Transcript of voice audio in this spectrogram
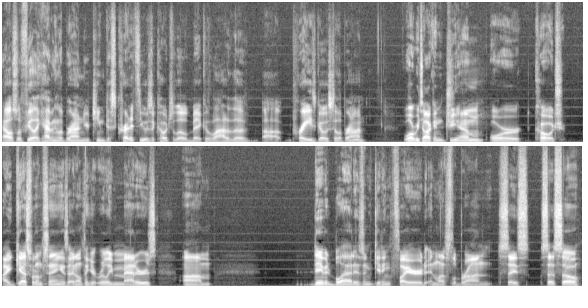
I also feel like having LeBron on your team discredits you as a coach a little bit because a lot of the uh, praise goes to LeBron. Well, are we talking GM or coach? I guess what I'm saying is I don't think it really matters. Um, David Blatt isn't getting fired unless LeBron says says so.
